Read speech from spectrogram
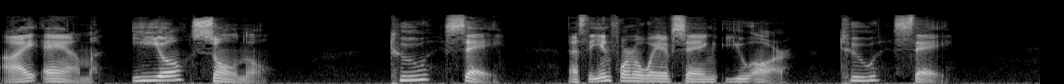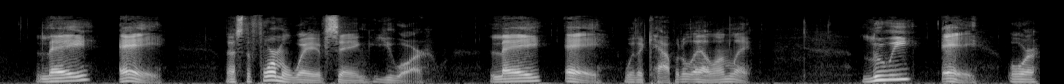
I am. Io sono. Tu sei. That's the informal way of saying you are. Tu sei. Lei è. That's the formal way of saying you are. Lei è with a capital L on lei. Lui è or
